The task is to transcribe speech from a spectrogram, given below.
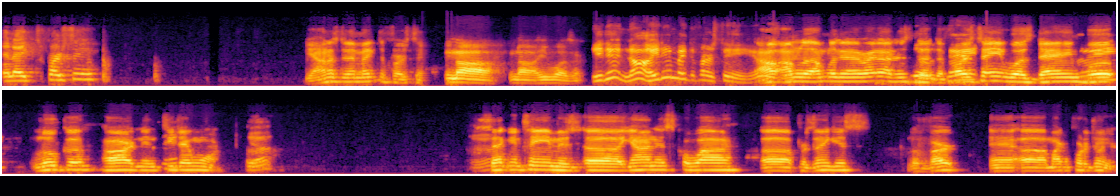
in a first team. Giannis didn't make the first team. No, no, he wasn't. He didn't. No, he didn't make the first team. I, am I'm looking at it right now. This the, the Dame, first team was Dame, Dame Book, Luka, Harden, and T.J. Warren. Yeah. Second team is uh Giannis, Kawhi, uh Porzingis, LeVert, and uh Michael Porter Jr.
